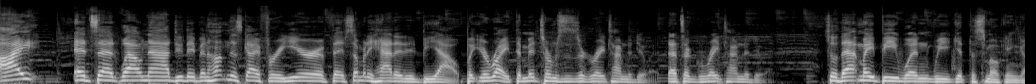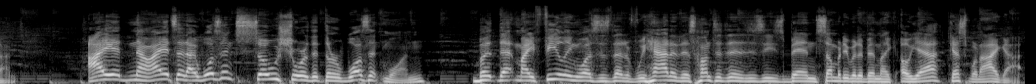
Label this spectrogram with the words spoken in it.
I had said, well, nah, dude, they've been hunting this guy for a year. If, they, if somebody had it, it'd be out. But you're right. The midterms is a great time to do it. That's a great time to do it. So that might be when we get the smoking gun. I had now I had said I wasn't so sure that there wasn't one, but that my feeling was is that if we had it as hunted as he's been, somebody would have been like, "Oh yeah, guess what I got?"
